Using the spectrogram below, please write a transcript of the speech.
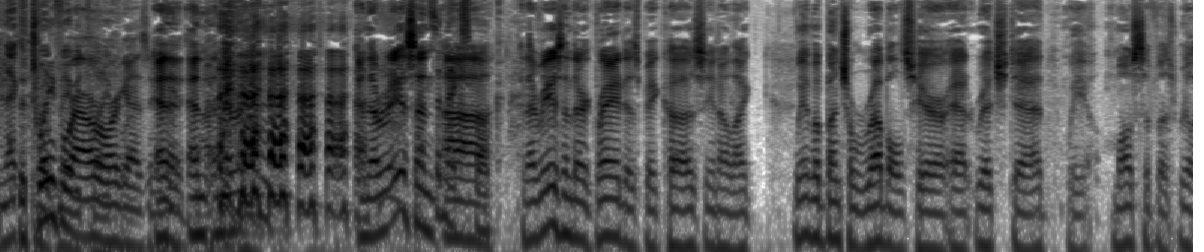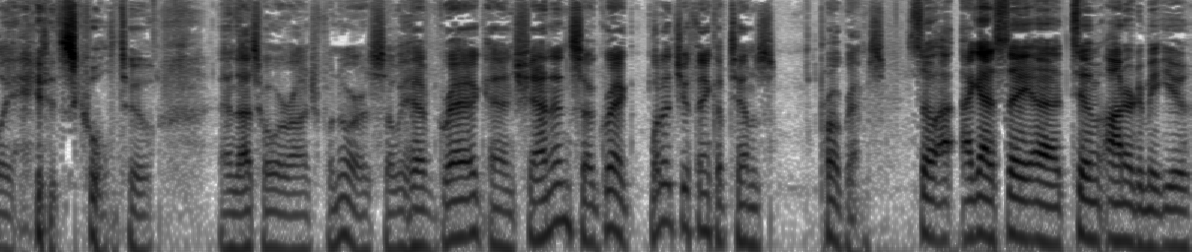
Next The 24 hour 24. orgasm. and, and, and, the, and the reason the next uh, book. and the reason they're great is because you know like we have a bunch of rebels here at Rich Dad. We most of us really hated school too, and that's why we're entrepreneurs. So we have Greg and Shannon. So Greg, what did you think of Tim's programs? So I, I got to say, uh, Tim, honor to meet you.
